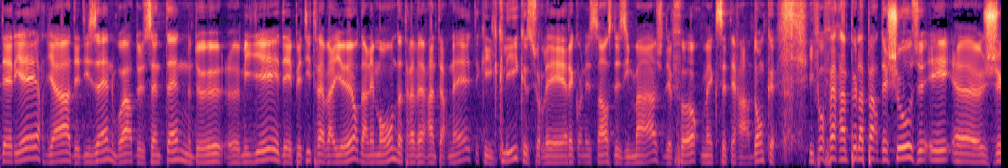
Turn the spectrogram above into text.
Derrière, il y a des dizaines, voire des centaines de euh, milliers de petits travailleurs dans le monde à travers Internet qui cliquent sur les reconnaissances des images, des formes, etc. Donc, il faut faire un peu la part des choses et euh, je,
